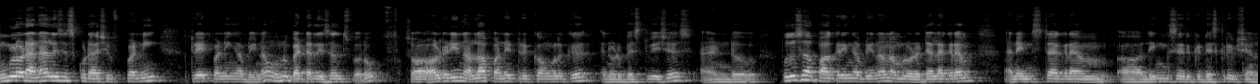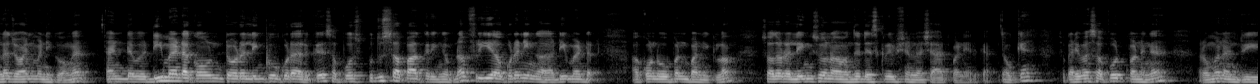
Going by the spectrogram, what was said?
உங்களோட அனாலிசிஸ் கூட ஷிஃப்ட் பண்ணி ட்ரேட் பண்ணீங்க அப்படின்னா இன்னும் பெட்டர் ரிசல்ட்ஸ் வரும். ஸோ ஆல்ரெடி நல்லா பண்ணிகிட்டு இருக்கவங்களுக்கு என்னோட பெஸ்ட் விஷஸ் அண்டு புதுசாக பார்க்குறீங்க அப்படின்னா நம்மளோட டெலகிராம் அண்ட் இன்ஸ்டாகிராம் லிங்க்ஸ் இருக்குது டிஸ்கிரிப்ஷனில் ஜாயின் பண்ணிக்கோங்க. அண்ட் டிமேட் அக்கௌண்ட்டோட லிங்க்கும் கூட இருக்குது சப்போஸ் புதுசாக பார்க்குறீங்க அப்படின்னா ஃப்ரீயாக கூட நீங்கள் டிமேட் அக்கௌண்ட் ஓப்பன் பண்ணிக்கலாம். ஸோ அதோட லிங்க்ஸும் நான் வந்து டிஸ்கிரிப்ஷனில் ஷேர் பண்ணியிருக்கேன். ஓகே ஸோ கண்டிப்பாக சப்போர்ட் பண்ணுங்கள் ரொம்ப நன்றி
